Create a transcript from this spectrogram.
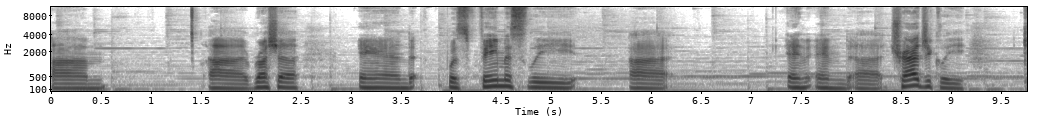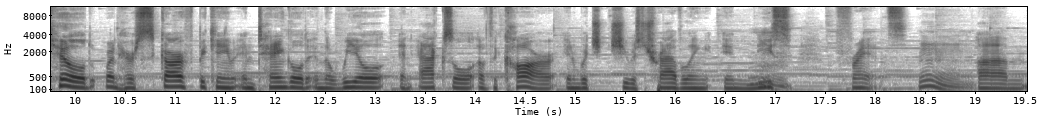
um, uh, Russia, and was famously uh, and and uh, tragically killed when her scarf became entangled in the wheel and axle of the car in which she was traveling in Nice, France. Hmm. Um,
